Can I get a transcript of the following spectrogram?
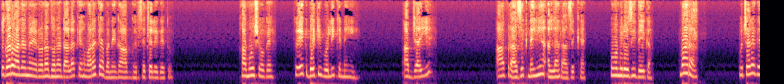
تو گھر والوں نے رونا دھونا ڈالا کہ ہمارا کیا بنے گا، آپ گھر سے چلے گئے تو۔ خاموش ہو گئے۔ تو ایک بیٹی بولی کہ نہیں، آپ جائیے۔ آپ رازق نہیں ہے اللہ رازق ہے۔ وہ ہمیں روزی دے گا۔ بہرحال، وہ چلے گئے۔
